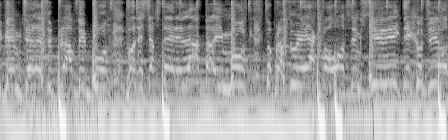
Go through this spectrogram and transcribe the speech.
i wiem, gdzie leży prawdy but. 24 lata i mózg, co pracuje jak fałoczym silnik. Nie chodzi o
